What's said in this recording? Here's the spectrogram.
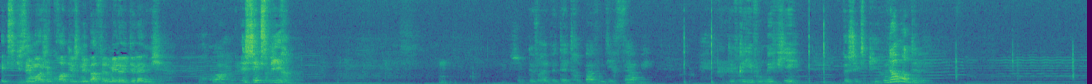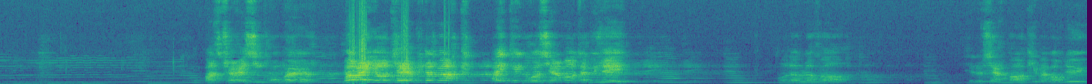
Excusez-moi, je crois que je n'ai pas fermé l'œil de la nuit. Pourquoi? Shakespeare ne devrais peut-être pas vous dire ça, mais vous devriez vous méfier. De Shakespeare? Non, de... Par ce récit trompeur, l'oreille entière du Danemark a été grossièrement abusée. Mon noble enfant, c'est le serpent qui m'a mordu,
